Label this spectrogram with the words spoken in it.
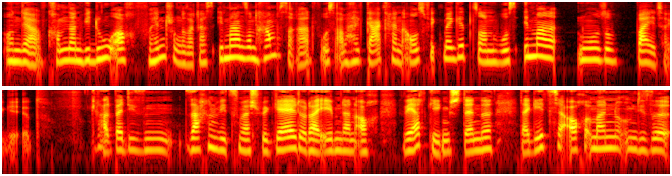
Und ja, kommen dann, wie du auch vorhin schon gesagt hast, immer in so ein Hamsterrad, wo es aber halt gar keinen Ausweg mehr gibt, sondern wo es immer nur so weitergeht gerade bei diesen Sachen wie zum Beispiel Geld oder eben dann auch Wertgegenstände, da geht's ja auch immer nur um diese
